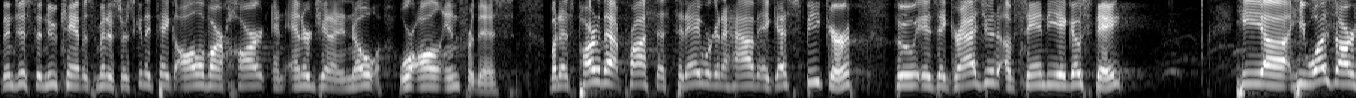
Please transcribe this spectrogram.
than just a new campus minister. It's going to take all of our heart and energy and I know we're all in for this. But as part of that process, today we're going to have a guest speaker who is a graduate of San Diego State. He, uh, he was our,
